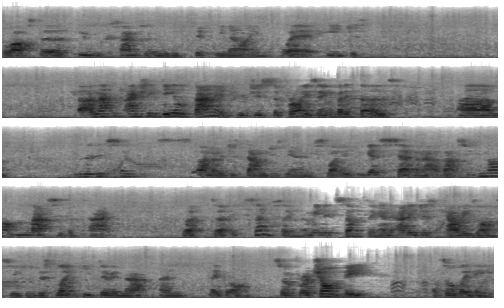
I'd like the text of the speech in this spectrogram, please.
Blaster 2059, where he just... And that actually deals damage, which is surprising, but it does. Um, but it is so... Oh no, it just damages the enemy slightly. You gets 7 out of that, so it's not a massive attack but uh, it's something. I mean, it's something, and, and it just carries on. So you can just like keep doing that, and they go on. So for a chompy, that's all they need.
